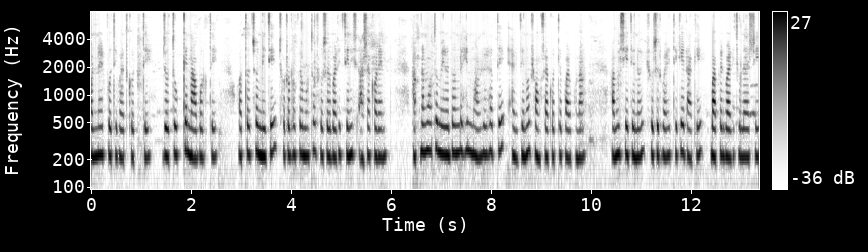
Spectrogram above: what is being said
অন্যায়ের প্রতিবাদ করতে, যৌতুককে না বলতে, অথচ নিজে ছোট লোকের মতো শ্বশুরবাড়ির জিনিস আশা করেন। আপনার মতো মেরুদণ্ডহীন মানুষের সাথে একদিনও সংসার করতে পারব না। আমি সেদিনই শ্বশুরবাড়ি থেকে রাগে বাপের বাড়ি চলে আসি।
